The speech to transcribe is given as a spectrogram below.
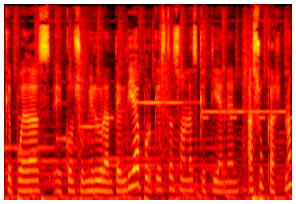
que puedas eh, consumir durante el día porque estas son las que tienen azúcar, ¿no?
